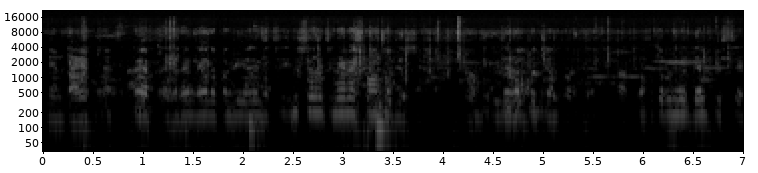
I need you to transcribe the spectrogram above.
పార్షియల్ బ్లైండ్ నేను కొంచెం ఇన్స్టల్ నుంచి నేనే స్పాన్సర్ చేస్తాను. ఈ లెవెల్కి వచ్చేంత వరకు. ఒకసారి మీరు గెలిపిస్తే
